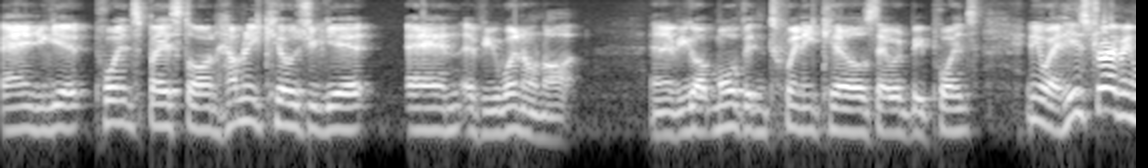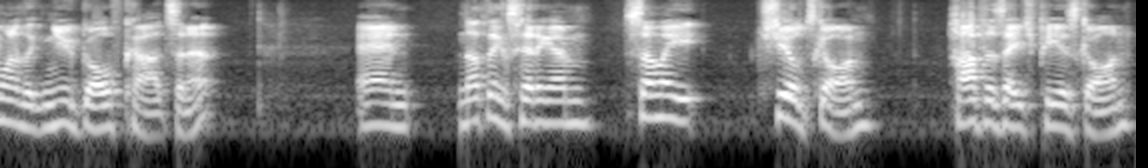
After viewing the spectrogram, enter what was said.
and you get points based on how many kills you get and if you win or not. And if you got more than twenty kills, that would be points. Anyway, he's driving one of the new golf carts in it, and nothing's hitting him. Suddenly, shield's gone, half his HP is gone.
